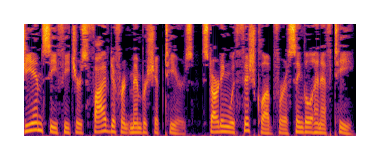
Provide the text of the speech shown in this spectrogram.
GMC features five different membership tiers, starting with Fish Club for a single NFT.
